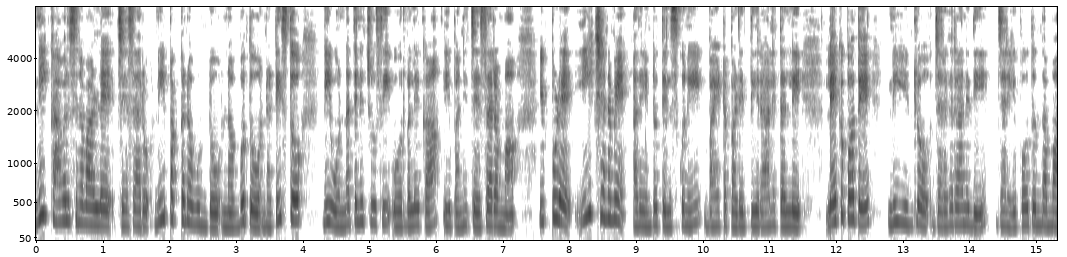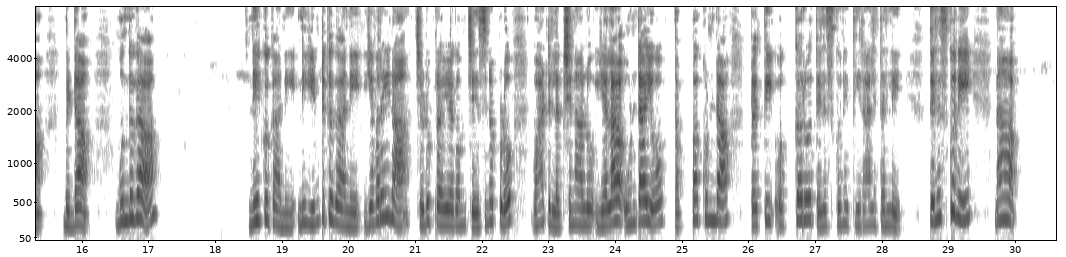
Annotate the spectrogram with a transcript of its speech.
నీకు కావలసిన వాళ్ళే చేశారు. నీ పక్కన ఉంటూ నవ్వుతూ నటిస్తూ నీ ఉన్నతిని చూసి ఓర్వలేక ఈ పని చేశారమ్మా. ఇప్పుడే ఈ క్షణమే అదేంటో తెలుసుకుని బయటపడి తీరాలి తల్లి. లేకపోతే నీ ఇంట్లో జరగరానిది జరిగిపోతుందమ్మా. బిడ్డ ముందుగా నీకు కానీ నీ ఇంటికి కానీ ఎవరైనా చెడు ప్రయోగం చేసినప్పుడు వాటి లక్షణాలు ఎలా ఉంటాయో తప్పకుండా ప్రతి ఒక్కరూ తెలుసుకొని తీరాలి తల్లి. తెలుసుకుని నా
